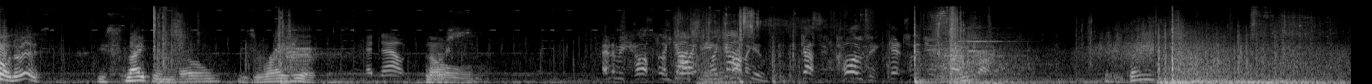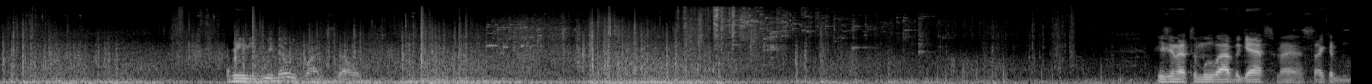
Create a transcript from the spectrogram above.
Oh, there is. He's sniping, bro. He's right here. Heading out. No. Enemy cluster I got you, I got incoming. you! Gas is closing. Get to the new safe zone. I mean, we know he's by himself. He's gonna have to move. out of a gas mask. I could.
